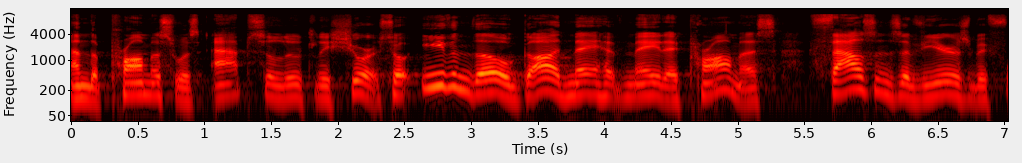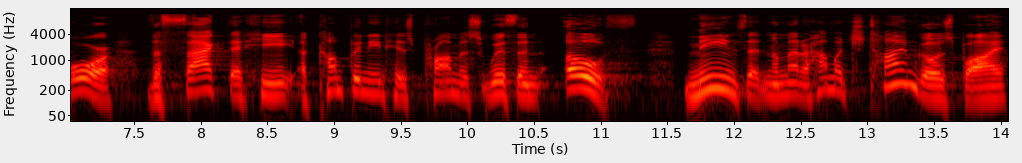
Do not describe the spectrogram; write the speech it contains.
and the promise was absolutely sure. So even though God may have made a promise thousands of years before, the fact that He accompanied His promise with an oath means that no matter how much time goes by,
